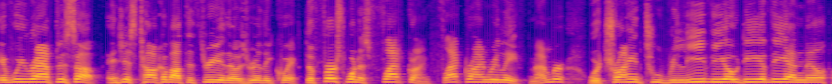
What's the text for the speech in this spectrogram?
If we wrap this up and just talk about the three of those really quick. The first one is flat grind, flat grind relief. Remember, we're trying to relieve the OD of the end mill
